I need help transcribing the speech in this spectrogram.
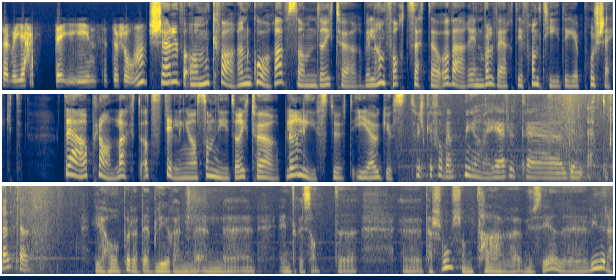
selve hjertet i institusjonen. Selv om Kvaran går av som direktør, vil han fortsette å være involvert i framtidige prosjekt. Det er planlagt at stillinger som ny direktør blir lyst ut i august. Hvilke forventninger har du til din etterfølger? Jeg håper at det blir en, en, en interessant uh, person som tar museet videre.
